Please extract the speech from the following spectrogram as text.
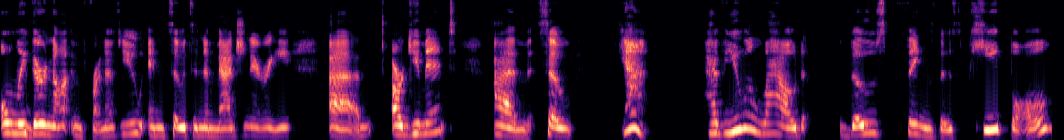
only they're not in front of you and so it's an imaginary um, argument um, so yeah have you allowed those things those people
